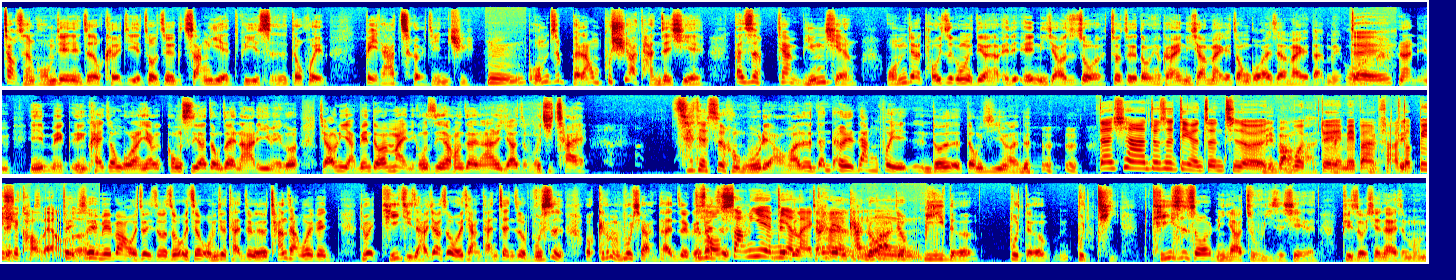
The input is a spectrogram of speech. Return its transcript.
造成我们这些做科技、做这个商业彼此都会被他扯进去。嗯，我们这本来我们不需要谈这些，但是这样明显，我们在投资公有地方，哎哎，你只要是做做这个东西，可能你是要卖给中国，还是要卖给大美国？对，那你你美你开中国人要公司要动在哪里？美国，假如你两边都要卖，你公司要放在哪里？要怎么去猜？真的是很无聊嘛，但但而且浪费很多东西嘛。但现在就是地缘政治的，没办法，对，没办法，都必须考量了。对，所以没办法，我所以说说，我就我们就谈这个，常常会被就会提及的，好像说我想谈政治，不是，我根本不想谈这个。从商业面来看，商业面看的话，就逼得不得不提。提是说你要注意这些人，譬如说现在什么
